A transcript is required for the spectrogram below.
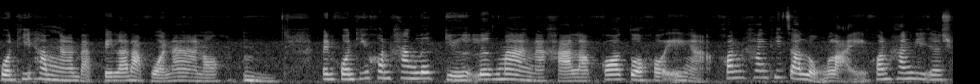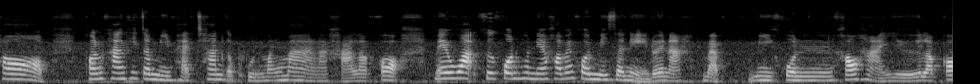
คนที่ทำงานแบบเป็นระดับหัวหน้าเนาะอืม เป็นคนที่ค่อนข้างเลือกเยอะเลือกมากนะคะ แล้วก็ตัวเขาเองอะ่ะค่อนข้างที่จะหลงไหล ค่อนข้างที่จะชอบ ค่อนข้างที่จะมีแพชชั่นกับคุณมาก ๆนะคะ แล้วก็ไม่ว่าคือคนคนนี้เขาเป็นคนมีเสน่ห์ด้วยนะ แบบ มีคนเข้าหาเยอะแล้วก็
